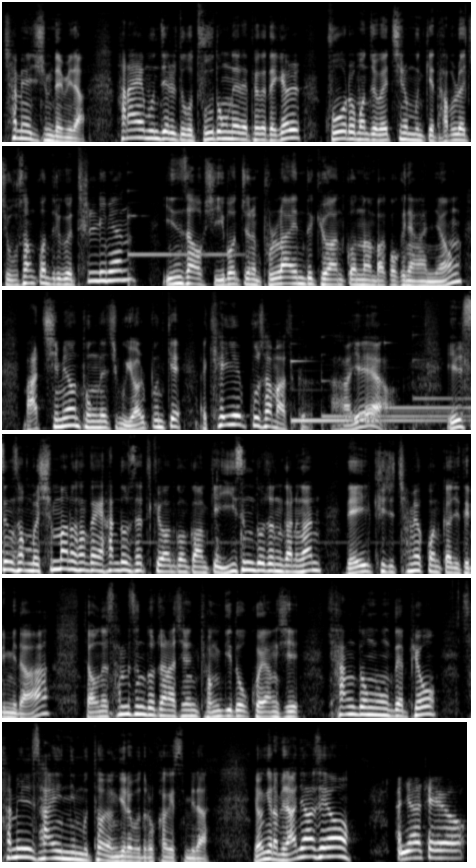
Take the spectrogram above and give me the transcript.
참여해 주시면 됩니다. 하나의 문제를 두고 두 동네 대표가 대결 구호를 먼저 외치는 분께 답을 외칠 우선권 드리고 틀리면 인사 없이 이번 주는 블라인드 교환권만 받고 그냥 안녕. 마치면 동네 친구 10분께 KF94 마스크. 아, 예. 1승 선물 10만원 상당의 한돈 세트 교환권과 함께 2승 도전 가능한 내일 퀴즈 참여권까지 드립니다. 자, 오늘 3승 도전하시는 경기도 고양시 향동동 대표 3142님부터 연결해 보도록 하겠습니다. 연결합니다. 안녕하세요. 안녕하세요.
